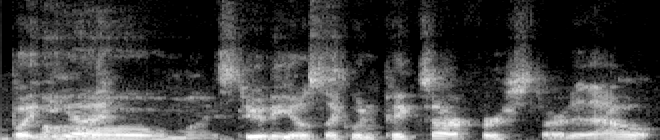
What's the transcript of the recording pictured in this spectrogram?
but you got oh my studios goodness. like when Pixar first started out,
